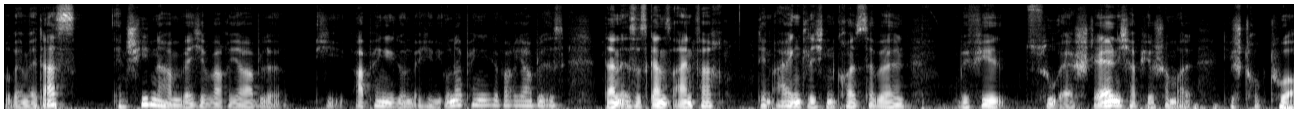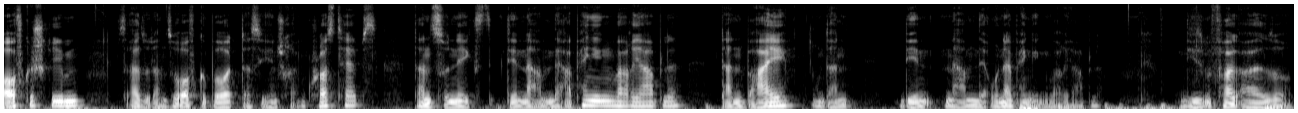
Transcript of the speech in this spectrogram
So, wenn wir das entschieden haben, welche Variable die abhängige und welche die unabhängige Variable ist, dann ist es ganz einfach, den eigentlichen Kreuztabellenbefehl zu erstellen. Ich habe hier schon mal die Struktur aufgeschrieben. Ist also dann so aufgebaut, dass Sie hinschreiben Crosstabs, dann zunächst den Namen der abhängigen Variable, dann by und dann den Namen der unabhängigen Variable. In diesem Fall also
